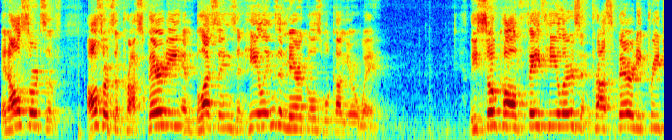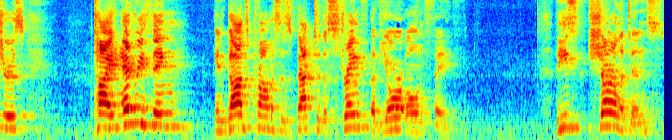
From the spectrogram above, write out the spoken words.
and all sorts of all sorts of prosperity and blessings and healings and miracles will come your way. These so called faith healers and prosperity preachers tie everything in God's promises back to the strength of your own faith. These charlatans,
